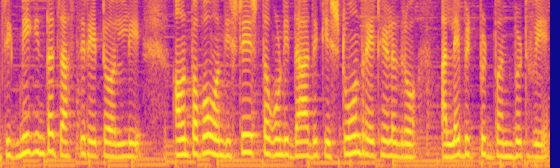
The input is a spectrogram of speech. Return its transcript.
ಜಿಗ್ನಿಗಿಂತ ಜಾಸ್ತಿ ರೇಟು ಅಲ್ಲಿ. ಅವನ ಪಾಪ ಒಂದಿಷ್ಟೇ ಎಷ್ಟು ತೊಗೊಂಡಿದ್ದ ಅದಕ್ಕೆ ಎಷ್ಟೊಂದು ರೇಟ್ ಹೇಳಿದ್ರು. ಅಲ್ಲೇ ಬಿಟ್ಬಿಟ್ಟು ಬಂದ್ಬಿಟ್ವಿ.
